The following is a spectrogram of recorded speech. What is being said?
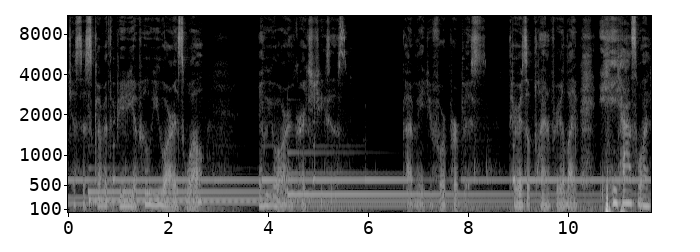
Just discover the beauty of who you are as well and who you are in Christ Jesus. God made you for a purpose. There is a plan for your life. He has one.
